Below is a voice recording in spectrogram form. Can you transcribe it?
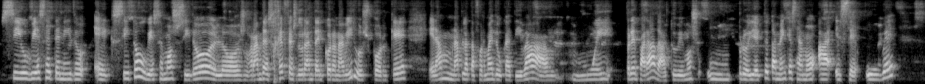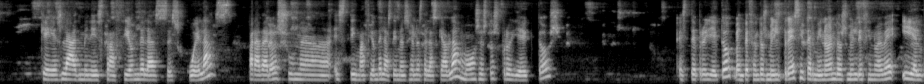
Si hubiese tenido éxito, hubiésemos sido los grandes jefes durante el coronavirus, porque era una plataforma educativa muy preparada. Tuvimos un proyecto también que se llamó ASV, que es la administración de las escuelas, para daros una estimación de las dimensiones de las que hablamos, estos proyectos, este proyecto empezó en 2003 y terminó en 2019 y el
